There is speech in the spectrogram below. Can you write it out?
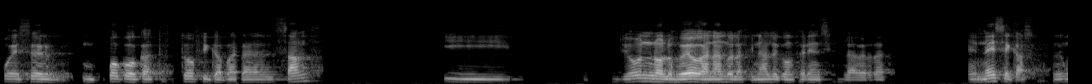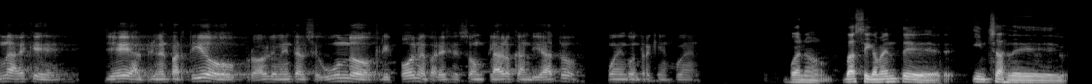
puede ser un poco catastrófica para el Suns. Y yo no los veo ganando la final de conferencia, la verdad en ese caso. Una vez que llegue al primer partido, o probablemente al segundo, Chris Paul, me parece son claros candidatos, pueden contra quien jueguen. Bueno, básicamente hinchas de,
